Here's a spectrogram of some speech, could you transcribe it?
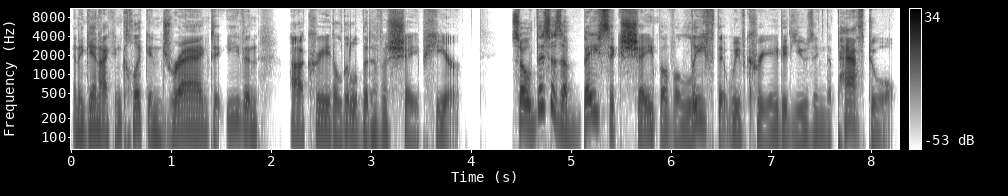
And again, I can click and drag to even uh, create a little bit of a shape here. So this is a basic shape of a leaf that we've created using the path tool.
